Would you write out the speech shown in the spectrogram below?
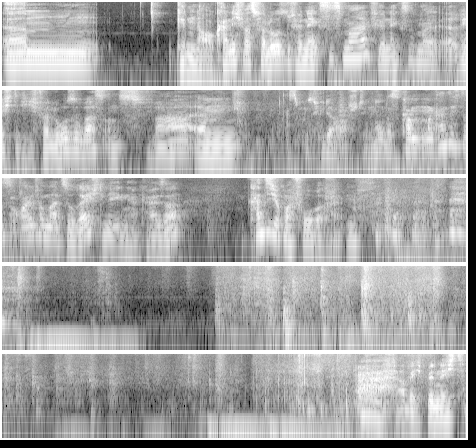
ähm, Genau, kann ich was verlosen für nächstes Mal? Für nächstes Mal, äh, richtig, ich verlose was und zwar ähm, Jetzt muss ich wieder aufstehen. Ne? Das kann, man kann sich das auch einfach mal zurechtlegen, Herr Kaiser. Man kann sich auch mal vorbereiten. ah, aber ich bin nicht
